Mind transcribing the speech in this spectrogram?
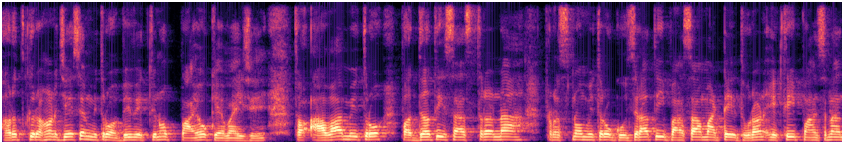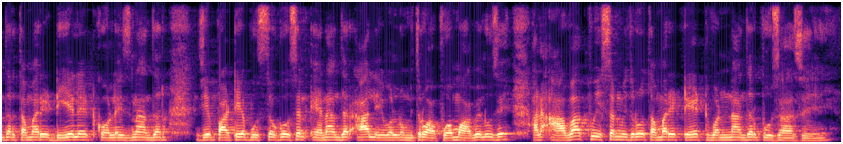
અર્થગ્રહણ જે છે મિત્રો, અભિવ્યક્તિનો પાયો કહેવાય છે. તો આવા મિત્રો, પદ્ધતિશાસ્ત્રના પ્રશ્નો મિત્રો, ગુજરાતી ભાષા માટે ધોરણ એકથી પાંચના અંદર તમારી ડીએલએડ કોલેજના અંદર જે પાઠ્યપુસ્તકો છે એના અંદર આ લેવલનું મિત્રો આપવામાં આવેલું છે. અને આવા ક્વેશ્ચન મિત્રો તમારી ટેટ વનના અંદર પૂછાશે.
